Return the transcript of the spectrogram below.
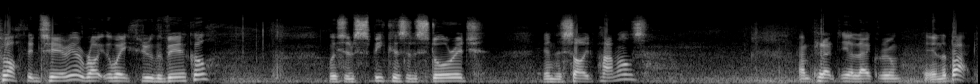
cloth interior right the way through the vehicle with some speakers and storage in the side panels and plenty of legroom in the back.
